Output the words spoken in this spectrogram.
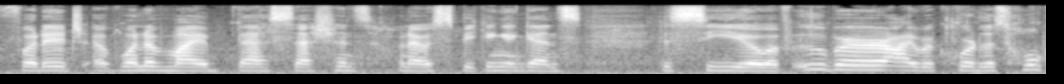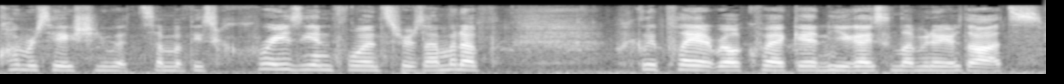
footage of one of my best sessions when I was speaking against the CEO of Uber. I recorded this whole conversation with some of these crazy influencers. I'm gonna quickly play it real quick and you guys can let me know your thoughts.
